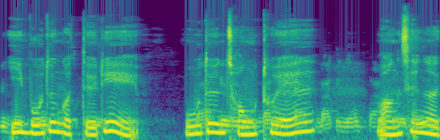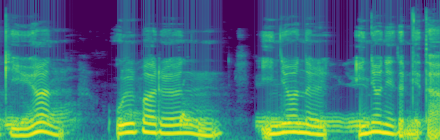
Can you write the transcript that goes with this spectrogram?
uh. 이 모든 것들이 모든 정토에 왕생하기 위한 올바른 인연을 인연이 됩니다.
